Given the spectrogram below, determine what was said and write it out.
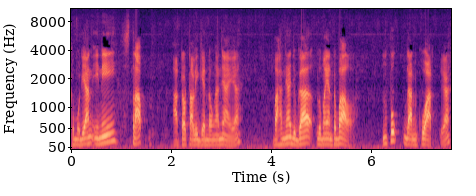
Kemudian ini strap atau tali gendongannya ya. Bahannya juga lumayan tebal, empuk dan kuat ya.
